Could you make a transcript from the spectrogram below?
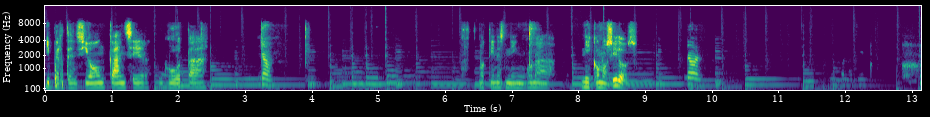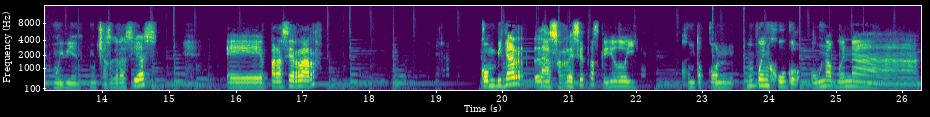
hipertensión, cáncer, gota. No. No tienes ninguna, ni conocidos. No. Muy bien, muchas gracias. Eh, para cerrar, combinar las recetas que yo doy junto con un buen jugo o una buena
